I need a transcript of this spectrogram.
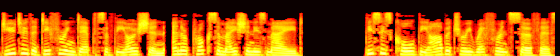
Due to the differing depths of the ocean, an approximation is made. This is called the arbitrary reference surface.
